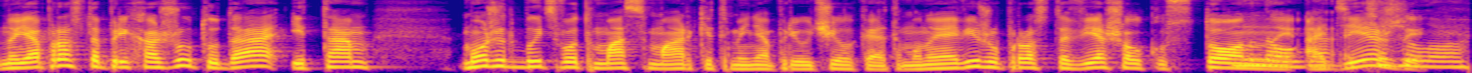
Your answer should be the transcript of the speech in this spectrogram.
Но я просто прихожу туда, и там... Может быть, вот масс-маркет меня приучил к этому, но я вижу просто вешалку с тонной много, одежды, тяжело.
